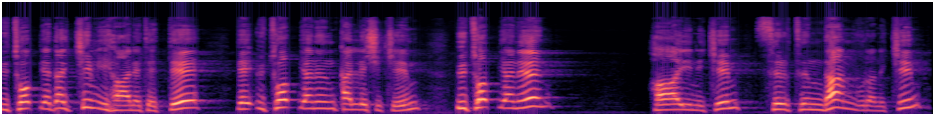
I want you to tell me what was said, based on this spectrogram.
Ütopya'da kim ihanet etti ve Ütopya'nın kalleşi kim? Ütopya'nın haini kim? Sırtından vuranı kim?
